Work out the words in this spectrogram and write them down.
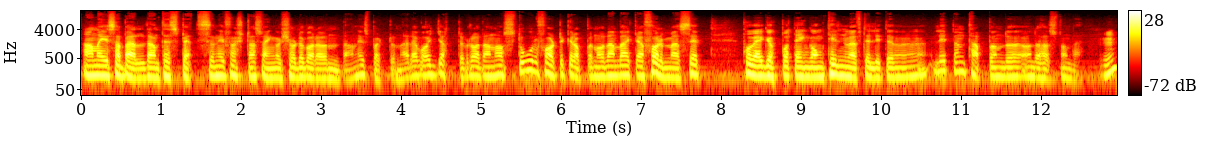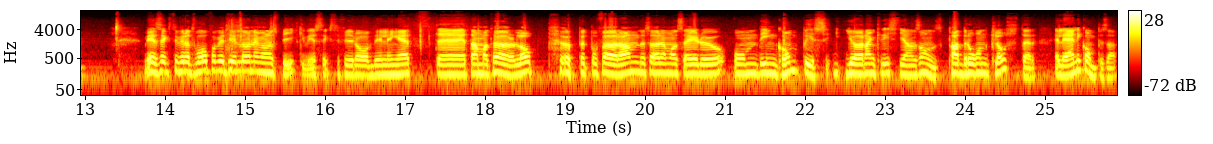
Anna Isabell den till spetsen i första sväng och körde bara undan i spurten. Det var jättebra. Den har stor fart i kroppen och den verkar formmässigt på väg uppåt en gång till nu efter lite liten tapp under, under hösten. Där. Mm. V64 2 hoppar vi till då när vi har en spik. V64 avdelning 1. Eh, ett amatörlopp öppet på förhand. Sören, vad säger du om din kompis Göran Kristianssons Padron Kloster? Eller är ni kompisar?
